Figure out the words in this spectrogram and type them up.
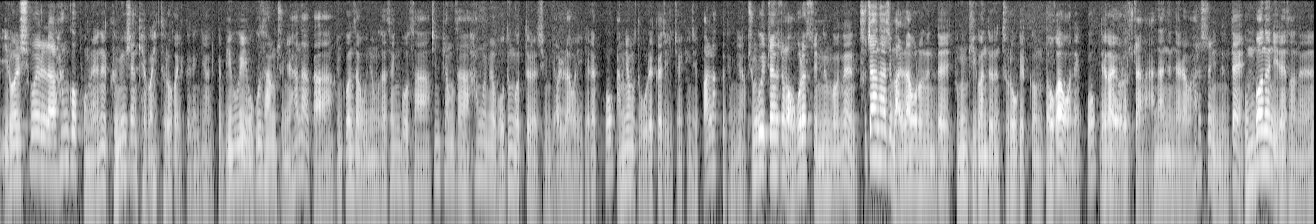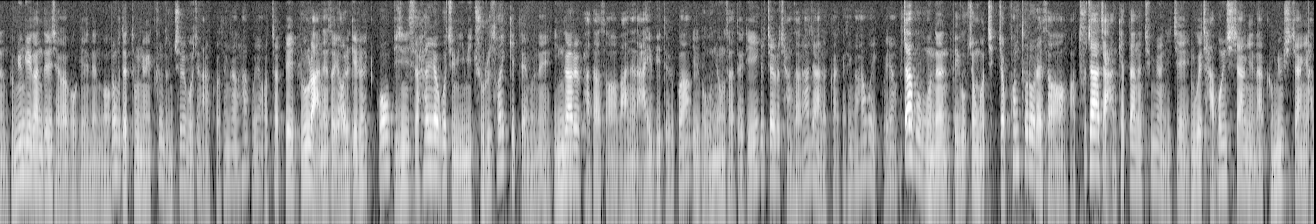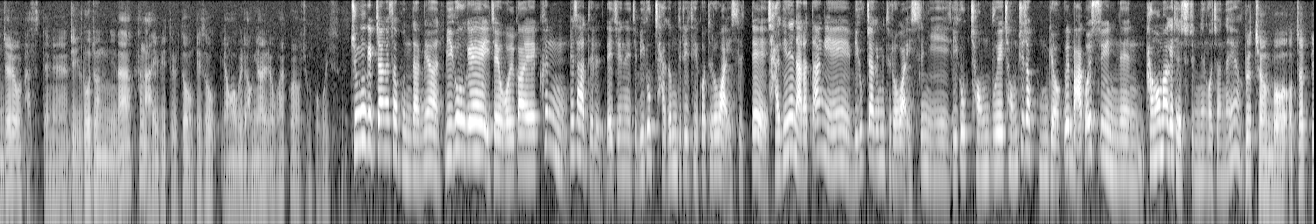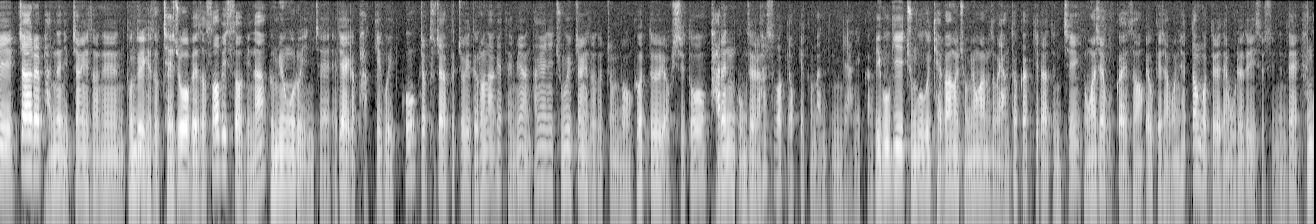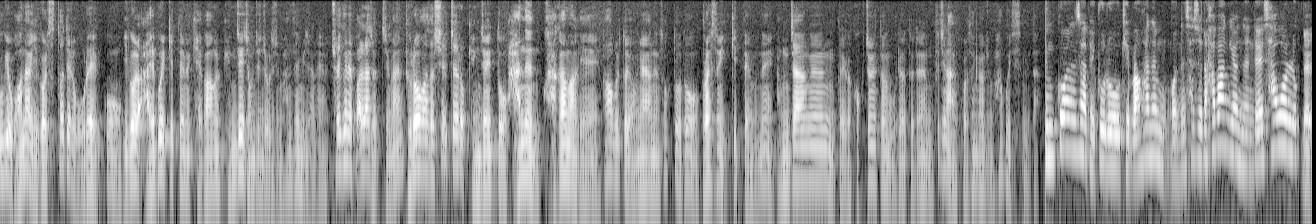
1월 15일 날 한 거 보면은 금융시장 개방이 들어가 있거든요. 그러니까 미국의 요구사항 중에 하나가 증권사, 운용사, 생보사, 신평사, 하물며 모든 것들을 지금 열라고 얘기를 했고 작년부터 올해까지 일정이 굉장히 빨랐거든요. 중국 입장에서 좀 억울할 수 있는 거는 투자는 하지 말라고 그러는데 금융기관들은 들어오게끔 너가 원했고 내가 열어주지 않- 않았느냐라고 할 수는 있는데 돈 버는 일에서는 금융기관들이 제가 보기에는 뭐 트럼프 대통령이 큰 눈치를 보진 않을 거라 생각을 하고요. 어차피 룰 안에서 열기를 했고 비즈니스를 하려고 지금 이미 줄을 서 있기 때문에 인가를 받아서 많은 IB들과 일부 운용사들이 실제로 장사를 하지 않을까 이렇게 생각하고 있고요. 투자 부분은 미국 정부 직접 컨트롤해서 아, 투자하지 않겠다는 측면이지 중국의 자본시장이나 금융시장의 잠재력을 봤을 때는 유로존이나 큰 IB들도 계속 영업을 영위하려고 할 거라고 좀 보고 있습니다. 중국 입장에서 본다면 미국의 이제 월가의 큰 회사들 내지는 이제 미국 자금들이 대거 들어와 있을 때 자기네 나라 땅에 미국 자금이 들어와 있으니 미국 정부의 정치적 공격을 막을 수 있는 방어막이 될 수도 있는 거잖아요. 그렇죠. 뭐 어차피 투자를 받는 입장에서는 돈들이 계속 제조업에서 서비스업이나 금융으로 이제 FDI가 바뀌고 있고 직접 투자가 그쪽에 늘어나게 되면 당연히 중국 입장에서도 좀 뭐 그것들 역시도 다른 공세를 할 수밖에 없게끔 만드는 게 아닐까. 미국이 중국의 개방을 종용하면서 뭐 양턱깎기라든지 동아시아 국가에서 외국계 자본이 했던 것들에 대한 우려들이 있을 수 있는데 중국이 워낙 이걸 스터디를 오래 했고 이걸 알고 있기 때문에 개방을 굉장히 점진적으로 지금 한 셈이잖아요. 최근에 빨라졌지만 들어가서 실제로 굉장히 또 많은 과감하게 사업을 또 영위하는 속도도 불확실성이 있기 때문에 당장은 저희가 걱정했던 우려들은 크진 않을 거로 생각을 좀 하고 있습니다. 증권사 100% 개방하는 거는 사실은 하반기였는데 4월로 네,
